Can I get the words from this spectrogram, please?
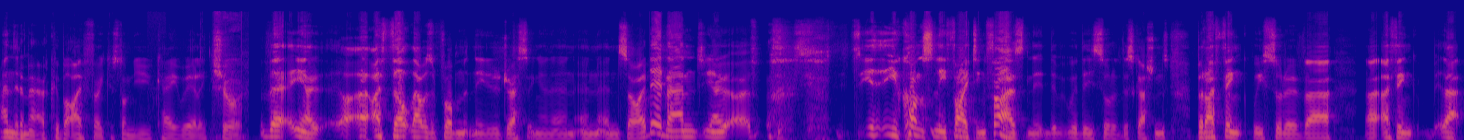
and in America, but I focused on the UK really. Sure. That you know, I, I, felt that was a problem that needed addressing, and, and, and, and so I did. And you know, uh, you're constantly fighting fires with these sort of discussions, but I think we sort of. Uh, I think that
